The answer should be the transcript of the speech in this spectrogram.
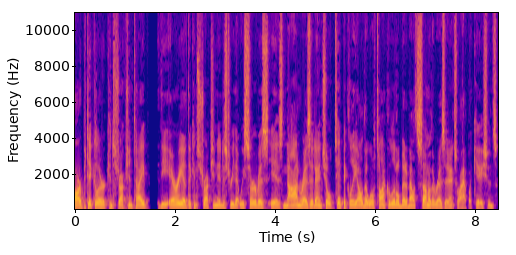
our particular construction type, the area of the construction industry that we service is non residential, typically, although we'll talk a little bit about some of the residential applications.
